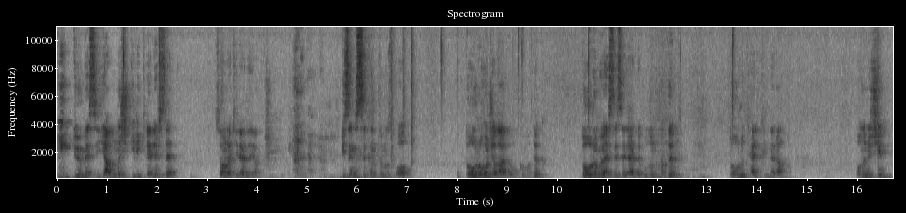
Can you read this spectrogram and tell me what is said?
ilk düğmesi yanlış iliklenirse sonrakiler de yanlış. Bizim sıkıntımız o. Doğru hocalarda okumadık. Doğru müesseselerde bulunmadık. Doğru telkinler almadık. Onun için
